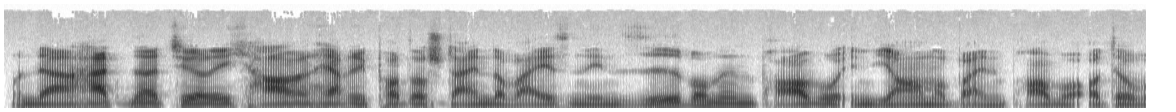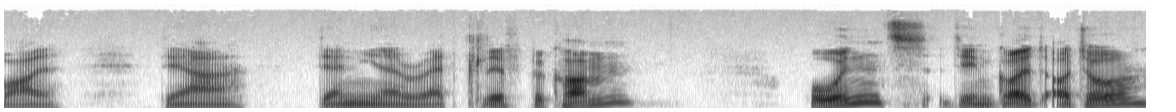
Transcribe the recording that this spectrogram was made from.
Und da hat natürlich Har- Harry Potter Stein der Weisen den silbernen Bravo Indianer bei den Bravo Otto Wahl der Daniel Radcliffe bekommen. Und den Gold Otto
